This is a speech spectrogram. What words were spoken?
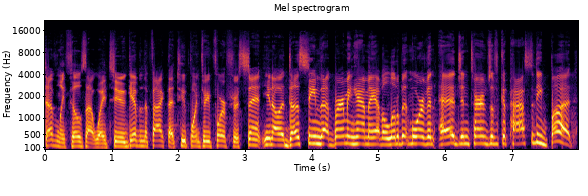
definitely feels that way too, given the fact that 2.34%, you know, it does seem that Birmingham may have a little bit more of an edge in terms of capacity, but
